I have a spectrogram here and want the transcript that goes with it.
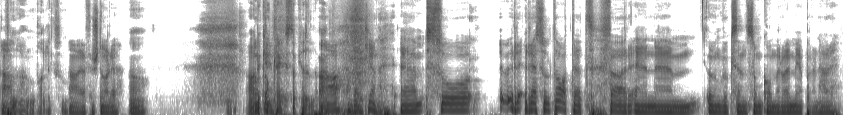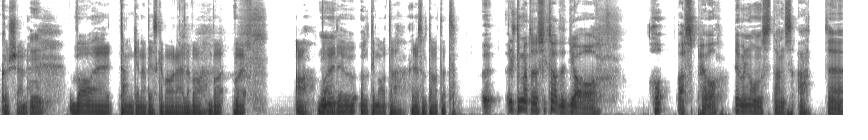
från Ja. det andra liksom. ja, jag förstår det. Ja. Ja, det är Okej. komplext och kul. Ja. Ja, verkligen. Ehm, så re- resultatet för en um, ung vuxen som kommer och är med på den här kursen. Mm. Vad är tanken att det ska vara? Eller vad, vad, vad, ja, vad är Mm. det u- ultimata resultatet? Ultimata resultatet jag hoppas på, det är väl någonstans att eh,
